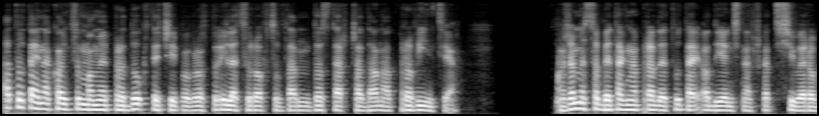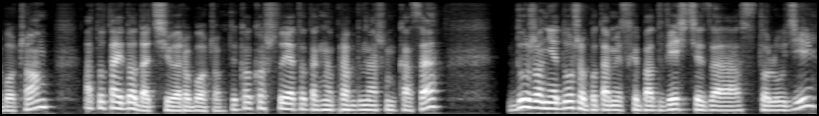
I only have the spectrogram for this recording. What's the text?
A tutaj na końcu mamy produkty, czyli po prostu ile surowców tam dostarcza dana prowincja. Możemy sobie tak naprawdę tutaj odjąć na przykład siłę roboczą, a tutaj dodać siłę roboczą, tylko kosztuje to tak naprawdę naszą kasę. Dużo, niedużo, bo tam jest chyba 200 za 100 ludzi.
